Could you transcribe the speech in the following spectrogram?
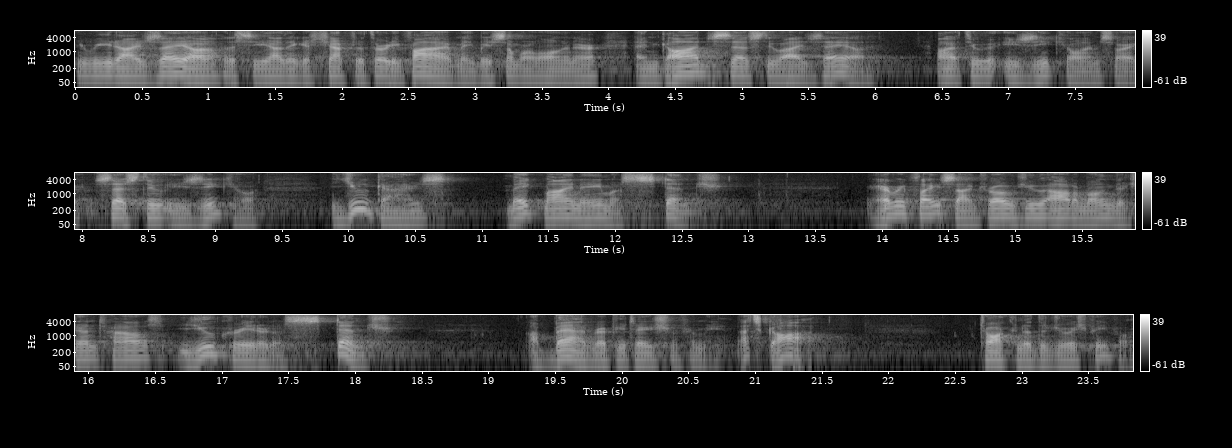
you read Isaiah, let's see, I think it's chapter 35, maybe somewhere along in there, and God says through Isaiah, uh, through Ezekiel, I'm sorry, says through Ezekiel, you guys make my name a stench. Every place I drove you out among the Gentiles, you created a stench, a bad reputation for me. That's God talking to the Jewish people.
